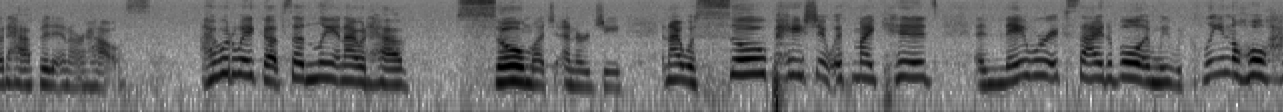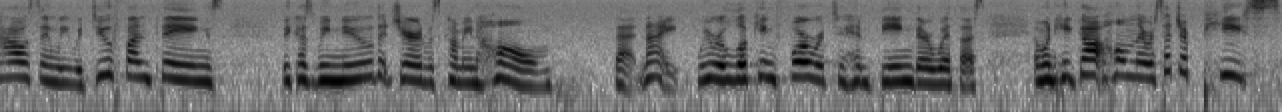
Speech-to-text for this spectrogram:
would happen in our house. I would wake up suddenly and I would have so much energy. And I was so patient with my kids, and they were excitable, and we would clean the whole house and we would do fun things because we knew that Jared was coming home that night. We were looking forward to him being there with us. And when he got home, there was such a peace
